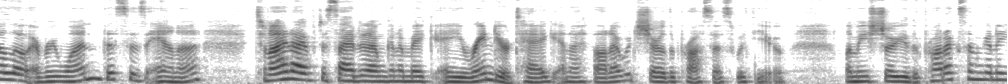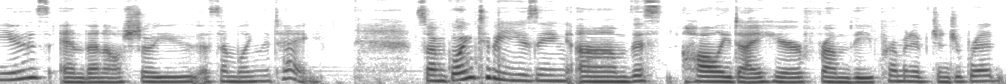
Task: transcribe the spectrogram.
Hello everyone, this is Anna. Tonight I've decided I'm going to make a reindeer tag and I thought I would share the process with you. Let me show you the products I'm going to use and then I'll show you assembling the tag. So I'm going to be using um, this holly die here from the Primitive Gingerbread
